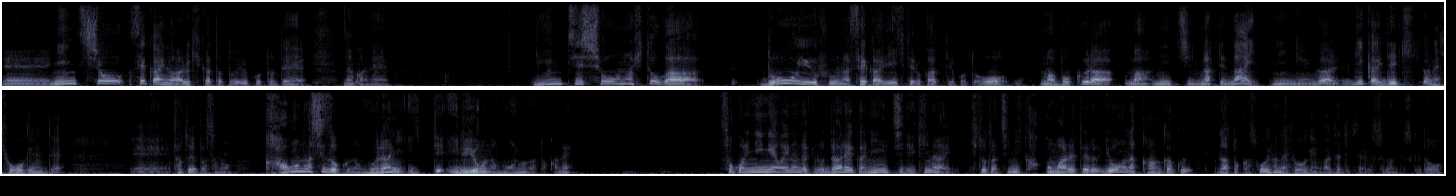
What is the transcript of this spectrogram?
えー、認知症世界の歩き方ということで、なんかね、認知症の人がどういう風な世界で生きてるかっていうことを、まあ僕ら、まあ認知になってない人間が理解できるような表現で、えー、例えばその、顔なし族の村に行っているようなものだとかね。そこに人間はいるんだけど、誰か認知できない人たちに囲まれてるような感覚だとか、そういうふうな表現が出てきたりするんですけど、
